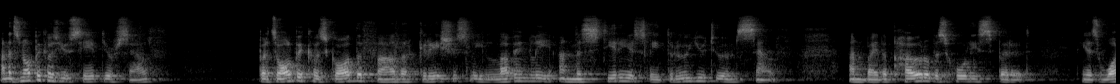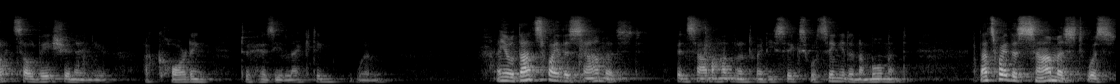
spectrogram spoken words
And it's not because you saved yourself, but it's all because God the Father graciously, lovingly, and mysteriously drew you to Himself. And by the power of His Holy Spirit, He has worked salvation in you according to His electing will. And you know, that's why the psalmist in Psalm 126, we'll sing it in a moment, that's why the psalmist was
